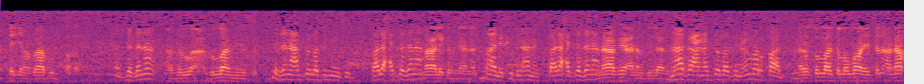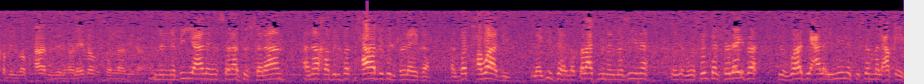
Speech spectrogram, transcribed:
الترجمه باب فقط. حدثنا عبد الله عبد الله بن يوسف. حدثنا عبد الله بن يوسف. قال حدثنا مالك بن أنس. مالك بن أنس. قال حدثنا نافع عن عبد الله بن نافع عن عبد الله بن عمر قال أن رسول الله صلى الله عليه وسلم أناق بالبطحاء بذي الحليفة فصلى بها. أن النبي عليه الصلاة والسلام أناق بالبطحاء بذي الحليفة. البطحه وادي. لقيته إذا طلعت من المدينة وصلت الحليفة في وادي على يمينك يسمى العقيق.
